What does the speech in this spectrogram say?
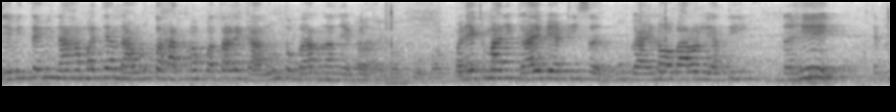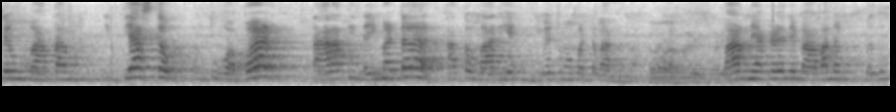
જેવી તેવી ના સમજ્યા નાવડું તો હાથમાં પતાડે ગાલું તો બહાર ના નીકળે. પણ એક મારી ગાય બેઠી છે. હું ગાયનો અવારો લેતી નહીં, એટલે હું માતા ઇતિહાસ કહું. તું વપડ તારાથી નહીં મટ આ તો મારી એક દિવેટમાં મટવાનું બહાર નીકળે ને બાબાને બધું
